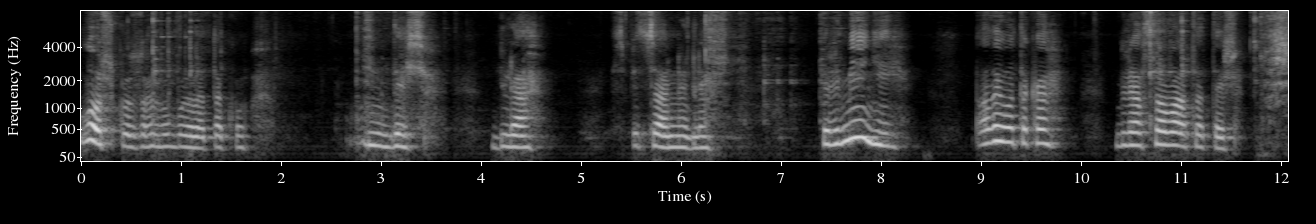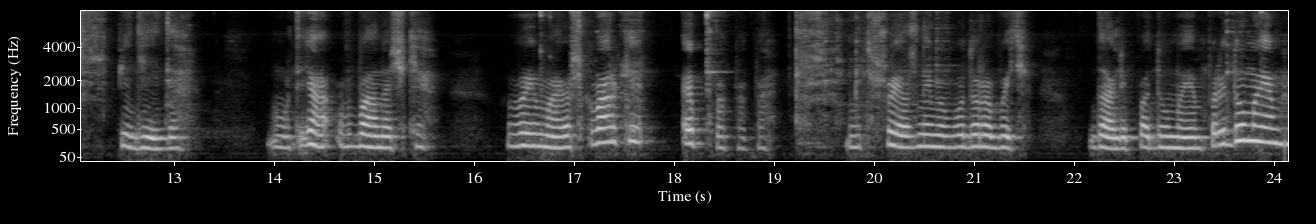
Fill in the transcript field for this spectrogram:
Ложку загубила таку десь для спеціально для пельменей. Але отака для салата теж підійде. От я в баночці виймаю шкварки. Епа-па-па. От що я з ними буду робити? Далі подумаємо, придумаємо.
